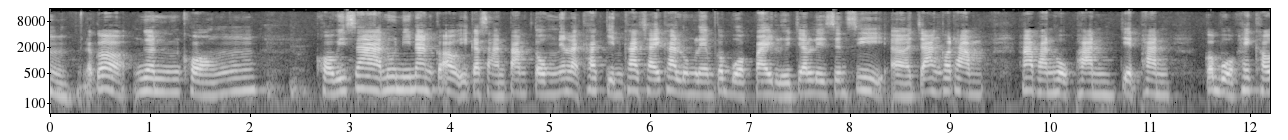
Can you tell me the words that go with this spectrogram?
ม แล้วก็เงินของขอวีซ่านู่นนี่นั่นก็เอาเอกสารตามตรงเนี่ยแหละค่ากินค่าใช้ค่าโรงแรมก็บวกไป หรือจะเลเซนซี่อ่าจ้างเขาทำห้าพันหกพันเจ็ดพันก็บวกให้เขา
